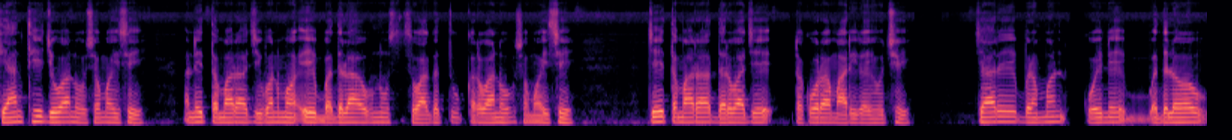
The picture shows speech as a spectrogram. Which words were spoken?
ધ્યાનથી જોવાનો સમય છે અને તમારા જીવનમાં એ બદલાવનું સ્વાગત કરવાનો સમય છે જે તમારા દરવાજે ટકોરા મારી રહ્યો છે. જ્યારે બ્રહ્માંડ કોઈને બદલાવ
